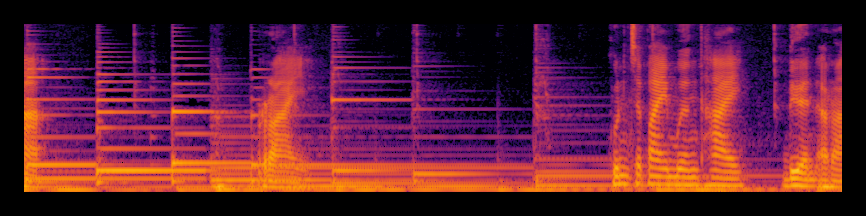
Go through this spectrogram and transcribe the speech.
อะไร คุณจะไปเมืองไทยเดือนอะไร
